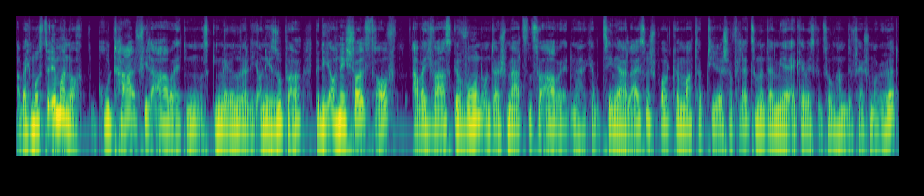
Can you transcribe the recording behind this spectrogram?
aber ich musste immer noch brutal viel arbeiten. Es ging mir gesundheitlich auch nicht super. Bin ich auch nicht stolz drauf, aber ich war es gewohnt, unter Schmerzen zu arbeiten. Ich habe zehn Jahre Leistungssport gemacht, habe tierische Verletzungen hinter mir, LKWs gezogen, haben Sie vielleicht schon mal gehört.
